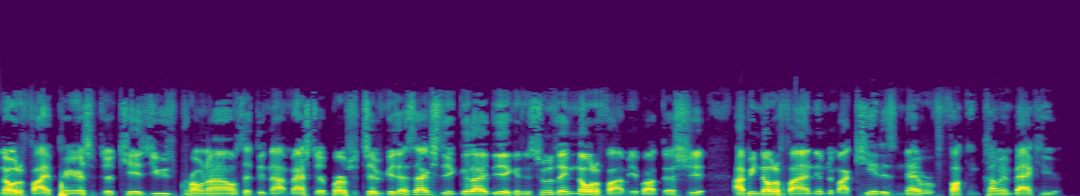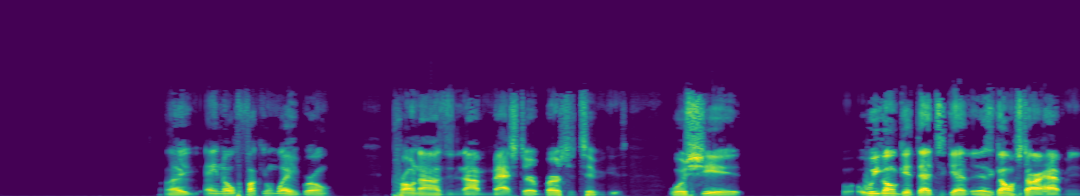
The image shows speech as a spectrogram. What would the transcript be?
notify parents if their kids use pronouns that did not match their birth certificate. That's actually a good idea because as soon as they notify me about that shit, I be notifying them that my kid is never fucking coming back here. Like, ain't no fucking way, bro. Pronouns did not match their birth certificates. Well, shit, we gonna get that together. It's gonna start happening.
